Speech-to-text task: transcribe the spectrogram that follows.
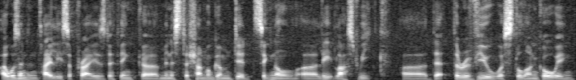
I wasn't entirely surprised. I think uh, Minister Shanmugam did signal uh, late last week uh, that the review was still ongoing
